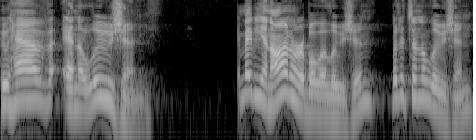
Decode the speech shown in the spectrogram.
who have an illusion. It may be an honorable illusion, but it's an illusion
